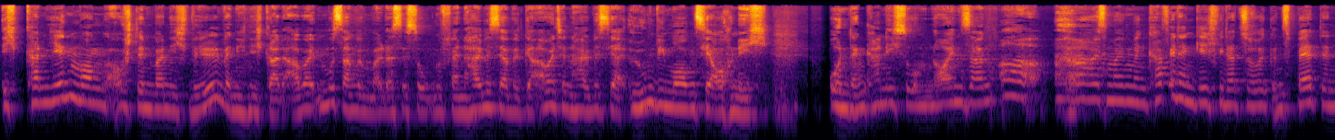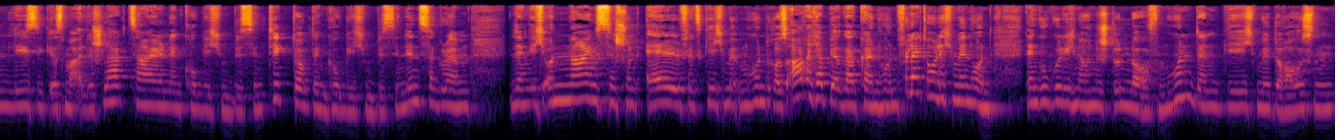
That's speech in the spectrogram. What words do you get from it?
Ich kann jeden Morgen aufstehen, wann ich will, wenn ich nicht gerade arbeiten muss. Sagen wir mal, das ist so ungefähr ein halbes Jahr wird gearbeitet, ein halbes Jahr irgendwie morgens ja auch nicht. Und dann kann ich so um neun sagen, oh, jetzt mache ich mir einen Kaffee, dann gehe ich wieder zurück ins Bett, dann lese ich erstmal alle Schlagzeilen, dann gucke ich ein bisschen TikTok, dann gucke ich ein bisschen Instagram. Dann denke ich, oh nein, es ist ja schon elf, jetzt gehe ich mit dem Hund raus. Ach, ich habe ja gar keinen Hund, vielleicht hole ich mir einen Hund. Dann google ich noch eine Stunde auf den Hund, dann gehe ich mir draußen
